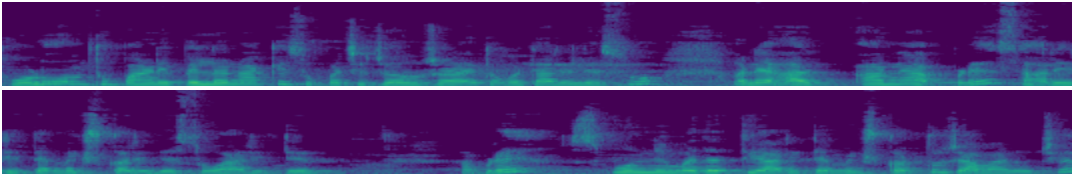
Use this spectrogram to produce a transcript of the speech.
થોડું અમથું પાણી પહેલાં નાખીશું, પછી જરૂર જણાય તો વધારે લેશું. અને આને આપણે સારી રીતે મિક્સ કરી દઈશું આ રીતે. આપણે સ્પૂનની મદદથી આ રીતે મિક્સ કરતું જવાનું છે.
